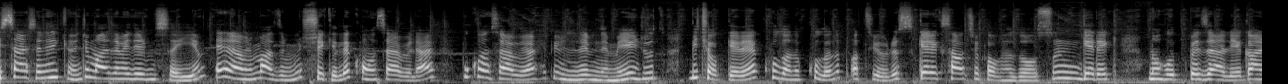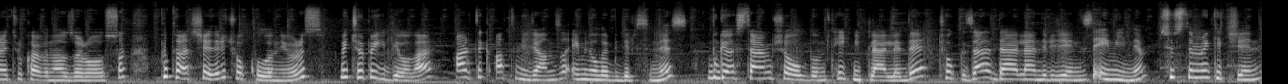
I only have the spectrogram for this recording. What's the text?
İsterseniz ilk önce malzemelerimi sayayım. En önemli malzememiz şu şekilde konserveler. Bu konserveler hepimizin evinde mevcut. Birçok kere kullanıp kullanıp atıyoruz. Gerek salça kavanozu olsun, gerek nohut, bezelye, garnitür kavanozları olsun. Bu tarz şeyleri çok kullanıyoruz ve çöpe gidiyorlar. Artık atmayacağınıza emin olabilirsiniz. Bu göstermiş olduğum tekniklerle de çok güzel değerlendireceğinize eminim. Süslemek için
